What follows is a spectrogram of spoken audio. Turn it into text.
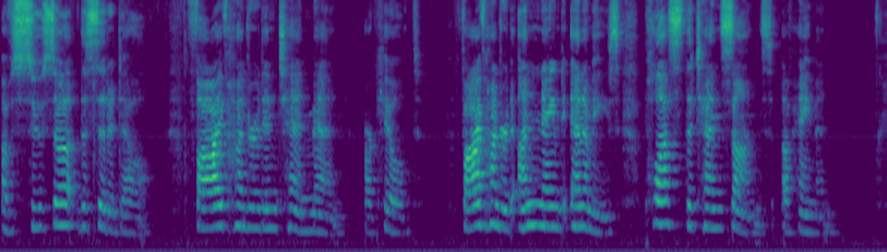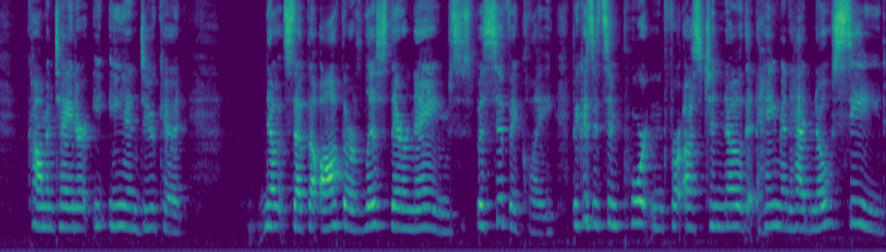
of Susa the citadel, 510 men are killed. 500 unnamed enemies, plus the 10 sons of Haman. Commentator Iain Duguid notes that the author lists their names specifically because it's important for us to know that Haman had no seed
